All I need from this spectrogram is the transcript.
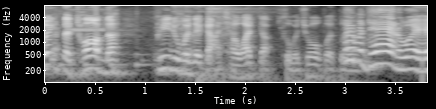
เฮ้ยแต่ชอบนะ พี่ดูบรรยากาศชาววัดกับสุภโชคเปิดตัวเฮ้ยมันเท่นะเว้ย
